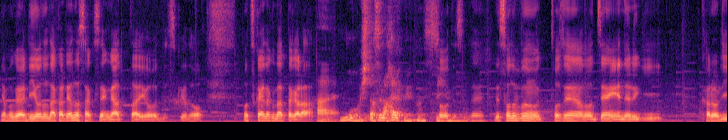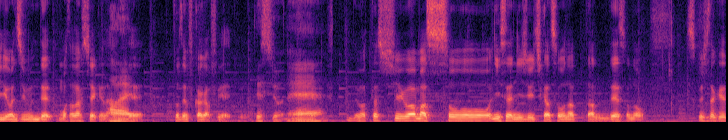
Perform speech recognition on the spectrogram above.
山小屋利用の中での作戦があったようですけどもう使えなくなったから。はい、もうひたすら早く行くそうですね。でその分当然あの全エネルギーカロリーを自分で持たなくちゃいけないんで、は当然負荷が増える。ですよね。で私はまあそう2021からそうなったんでその少しだけ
